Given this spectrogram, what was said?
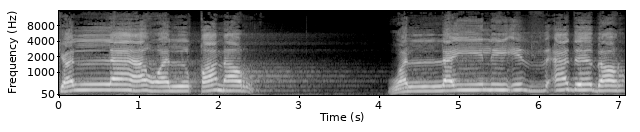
كلا والقمر والليل اذ ادبر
